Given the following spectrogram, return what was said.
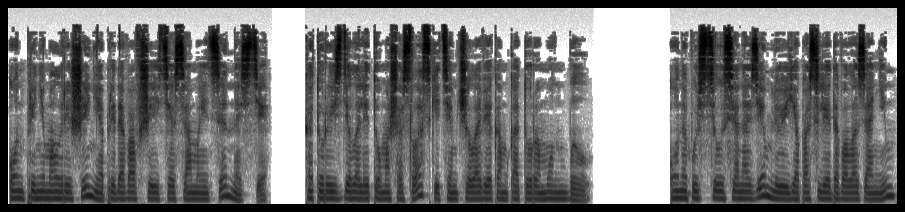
Он принимал решения, придававшие те самые ценности, которые сделали Томаша Сласки тем человеком, которым он был. Он опустился на землю, и я последовала за ним,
